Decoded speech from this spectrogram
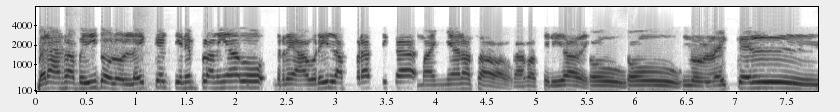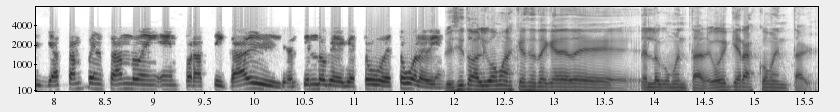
Verá, rapidito, los Lakers tienen planeado reabrir las prácticas mañana sábado, las facilidades. los Lakers ya están pensando en, practicar. Yo entiendo que, esto, esto huele bien. Luisito, algo más que se te quede del documental, algo que quieras comentar.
